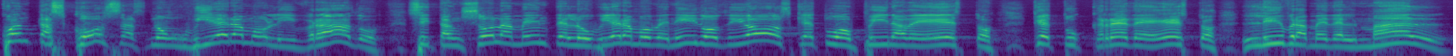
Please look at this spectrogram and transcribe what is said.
¿cuántas cosas nos hubiéramos librado si tan solamente le hubiéramos venido? Dios, ¿qué tú opinas de esto? ¿Qué tú crees de esto? Líbrame del mal.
